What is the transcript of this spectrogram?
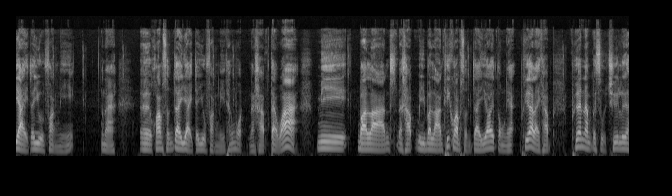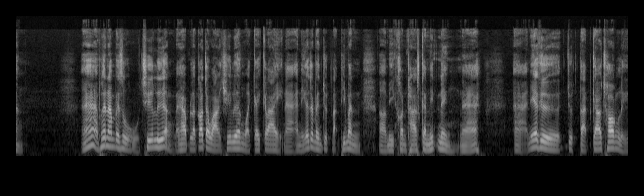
ใหญ่จะอยู่ฝั่งนี้นะเออความสนใจใหญ่จะอยู่ฝั่งนี้ทั้งหมดนะครับ แต่ว่ามีบาลานซ์นะครับมีบาลานซ์ที่ความสนใจย่อยตรงเนี้ยเพื่ออะไรครับเเพื่อนำไปสู่ชื่อเรื่องอ่าเพื่อนำไปสู่ชื่อเรื่องนะครับ แล้วก็จะวางชื่อเรื่องไว้ใกล้ๆนะอันนี้ก็จะเป็นจุดตัดที่มันมีคอนทราสต์กันนิดหนึ่งนะอ่านี่ก็คือจุดตัด 9 ช่องหรือ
